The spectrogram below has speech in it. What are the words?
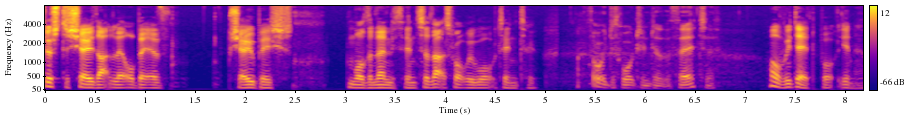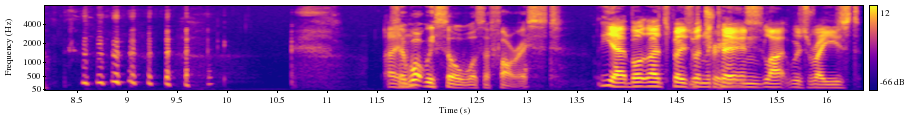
just to show that little bit of showbiz more than anything so that's what we walked into I thought we just walked into the theatre. well we did but you know So Um, what we saw was a forest. Yeah, but I suppose when the trees. curtain like was raised,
